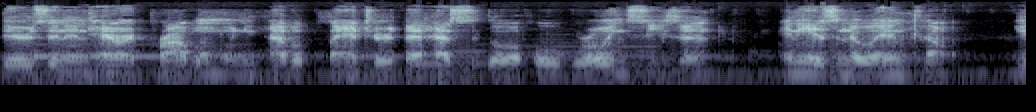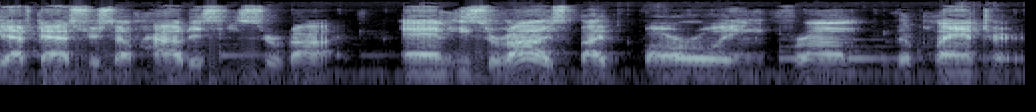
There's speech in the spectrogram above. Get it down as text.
There's an inherent problem when you have a planter that has to go a whole growing season and he has no income. You have to ask yourself, how does he survive? And he survives by borrowing from the planter.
